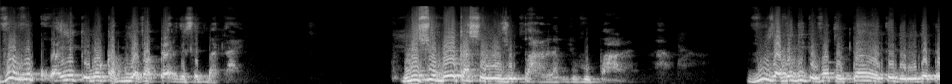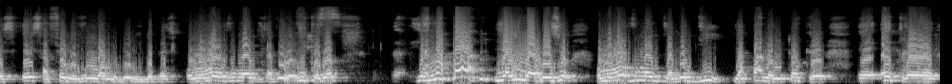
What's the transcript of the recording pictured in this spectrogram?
Vous, vous croyez que nos Kabila va perdre cette bataille? Monsieur Békassolo, je parle, je vous parle. Vous avez dit que votre père était de l'IDPS et ça fait de vous membre de l'IDPS. Au moment où vous-même vous avez dit que non, il n'y en a pas. Il y a eu l'adhésion. Au moment où vous-même vous avez dit, il n'y a pas longtemps que eh, être euh,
